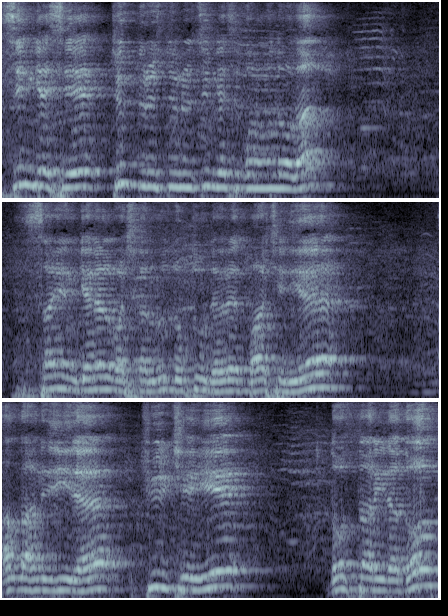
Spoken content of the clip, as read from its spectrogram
simgesi, Türk dürüstlüğünün simgesi konumunda olan Sayın Genel Başkanımız Doktor Devlet Bahçeli'ye Allah'ın izniyle Türkiye'yi dostlarıyla dost,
